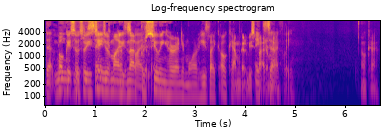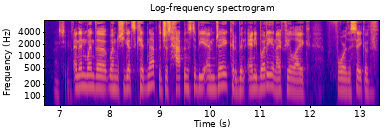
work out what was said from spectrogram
That means Okay, so so he's changed his mind. "I'm He's not Spider-Man." pursuing her anymore. He's like, okay, I'm going to be Spider-Man. Exactly. Okay, I see. And then when the when she gets kidnapped, it just happens to be MJ. It could have been anybody, and I feel like for the sake of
